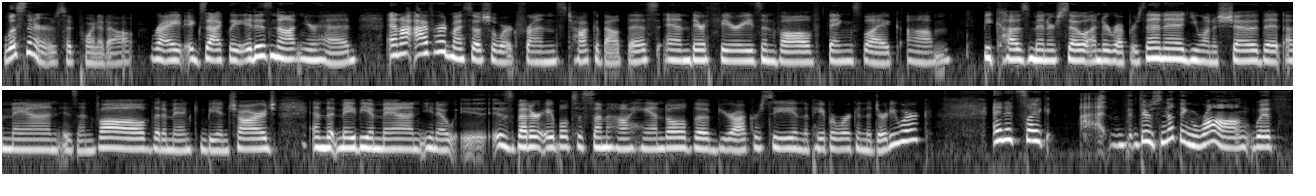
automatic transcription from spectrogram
listeners had pointed out. Right, exactly. It is not in your head. And I, have heard my social work friends talk about this, and their theories involve things like um, because men are so underrepresented, you want to show that a man is involved, that a man can be in charge, and that maybe a man, you know, is better able to somehow handle the bureaucracy and the paperwork and the dirty work. And it's like, uh, there's nothing wrong with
